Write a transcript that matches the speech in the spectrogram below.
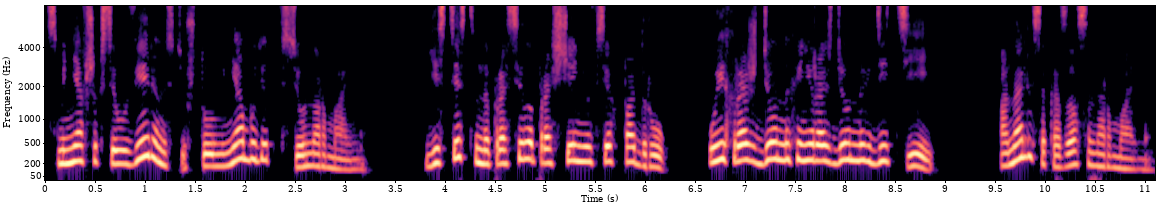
сменявшихся уверенностью, что у меня будет все нормально. Естественно, просила прощения у всех подруг, у их рожденных и нерожденных детей. Анализ оказался нормальным.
